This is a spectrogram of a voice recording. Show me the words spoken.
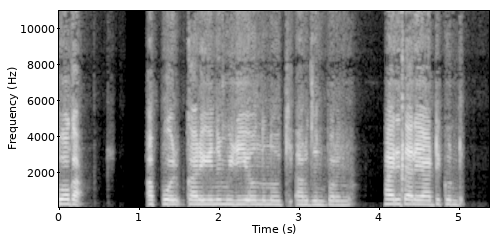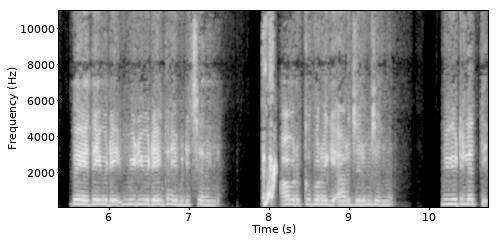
പോകാം. അപ്പോൾ കരയുന്ന മിഴിയെ ഒന്ന് നോക്കി അർജുൻ പറഞ്ഞു. ഹരി തലയാട്ടിക്കൊണ്ട് വേദയുടെയും മിഴിയുടെയും കൈപിടിച്ചിറങ്ങി അവർക്ക് പുറകെ അർജുനും ചെന്നു. വീട്ടിലെത്തി.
